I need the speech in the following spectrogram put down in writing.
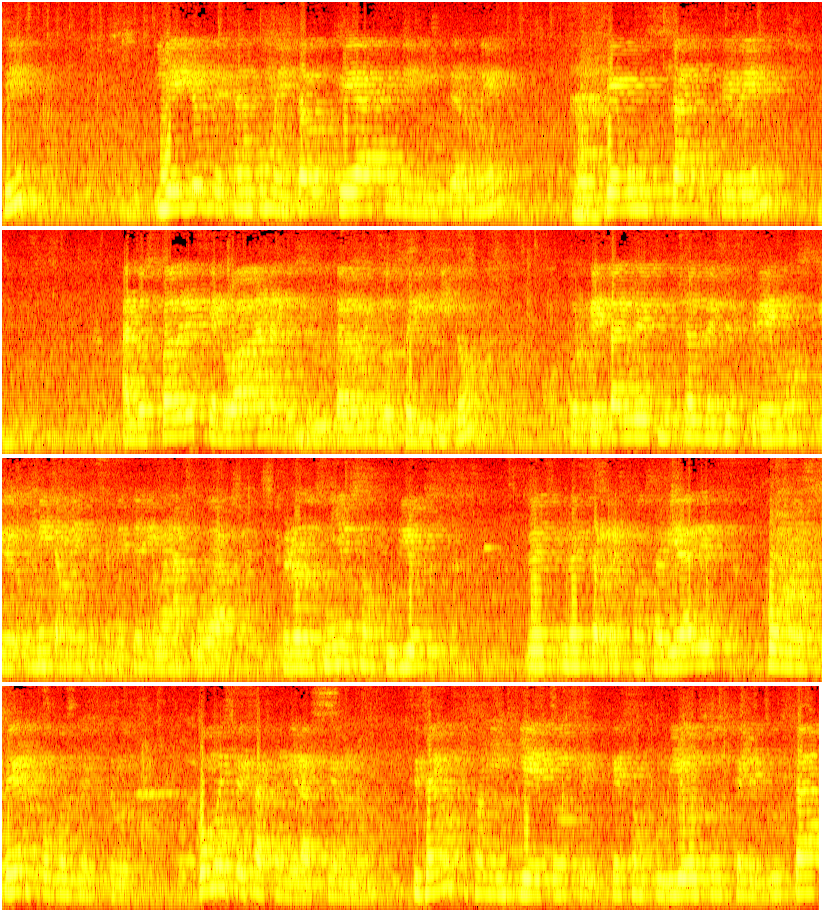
¿Sí? Y ellos les han comentado qué hacen en Internet, o qué buscan, o qué ven. A los padres que lo hagan, a los educadores los felicito porque tal vez muchas veces creemos que únicamente se meten y van a jugar, pero los niños son curiosos. Entonces nuestra responsabilidad es conocer cómo es nuestro, cómo es esa generación, ¿no? Si sabemos que son inquietos, que son curiosos, que les gusta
